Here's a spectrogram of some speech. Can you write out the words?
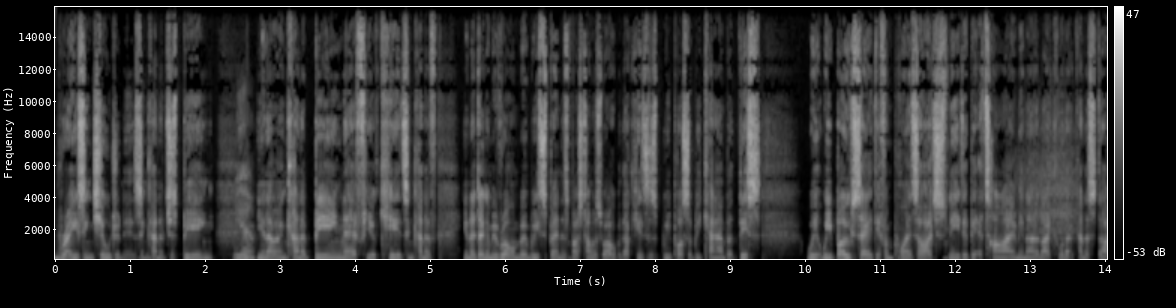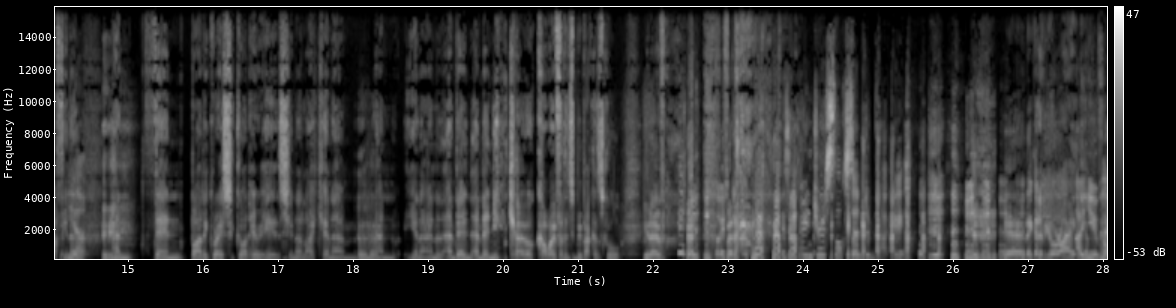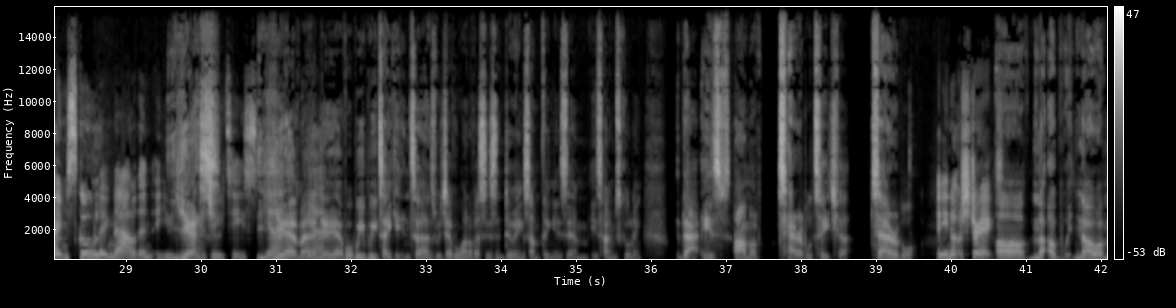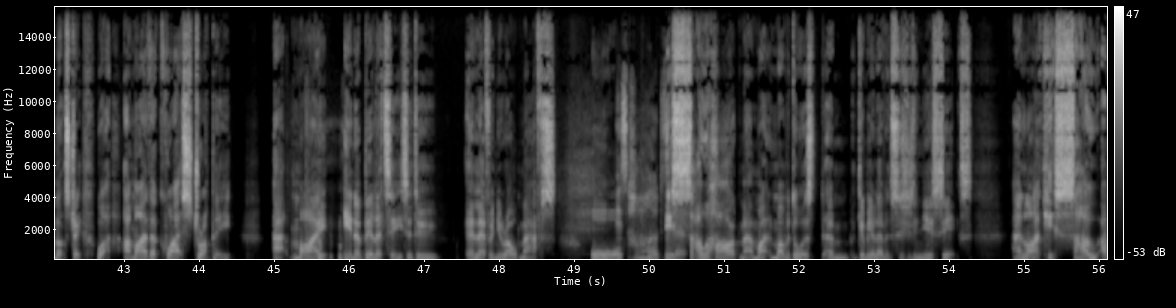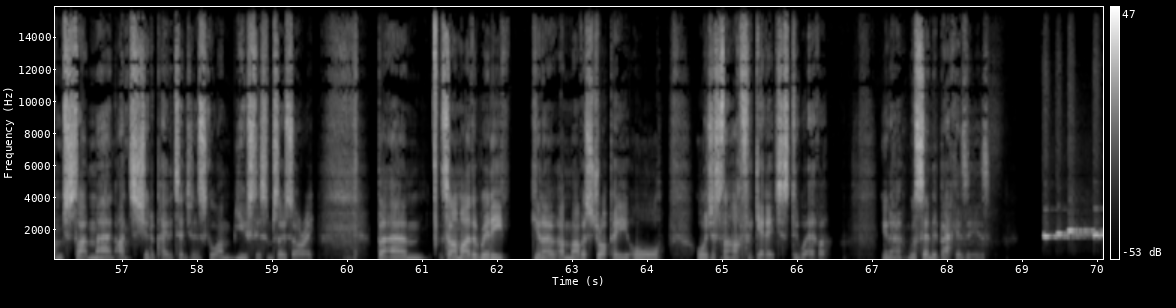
raising children is and kind of just being, Yeah. you know, and kind of being there for your kids and kind of, you know, don't get me wrong, when we spend as much time as well with our kids as we possibly can, but this, we, we both say at different points, oh, I just need a bit of time, you know, like all that kind of stuff, you know, and then by the grace of God, here it is, you know, like, and, um, Mm-hmm. and, you know, and, and then, and then you go, can't wait for them to be back at school, you know, but, Is it dangerous? I'll send them back. Yeah. yeah, they're going to be all right. Are They'll you homeschooling now then? Are you Yes. the duties? Yeah, man. Yeah. yeah, Well, we, we take it in turns. Whichever one of us isn't doing something is um is homeschooling. That is, I'm a terrible teacher. Terrible. Are you not strict? Oh no, uh, no, I'm not strict. Well, I'm either quite stroppy at my inability to do 11 year old maths, or it's hard, it's it? so hard, man. My my daughter's um, gonna be 11, so she's in year six. And like, it's so, I'm just like, man, I should have paid attention in school. I'm useless. I'm so sorry. But, um, so I'm either really, you know, I'm either stroppy or, or just like, oh, forget it. Just do whatever. You know, we'll send it back as it is.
